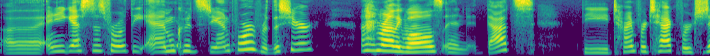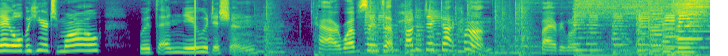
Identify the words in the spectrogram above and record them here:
Uh, any guesses for what the M could stand for for this year? I'm Riley Walls, and that's the time for tech for today. We'll be here tomorrow with a new edition. Our website's at podaddict.com. Bye, everyone.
